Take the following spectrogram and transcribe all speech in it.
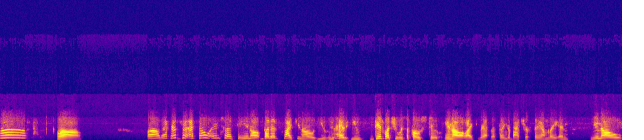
Ah, wow. Wow, that, that's that's so interesting, you know. But it's like you know, you you had you did what you were supposed to, you know, like that the thing about your family and you know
